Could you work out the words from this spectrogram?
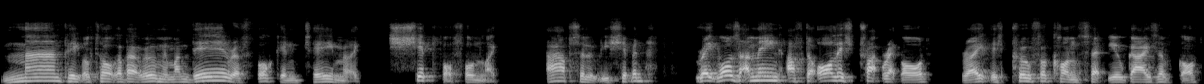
Man, people talk about Umee, man, they're a fucking team, like ship for fun, like absolutely shipping. Right, Woz I mean, after all this track record, right, this proof of concept you guys have got,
